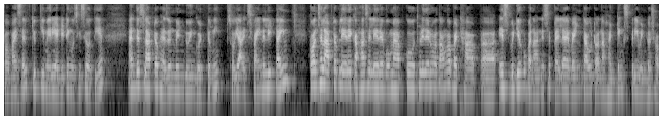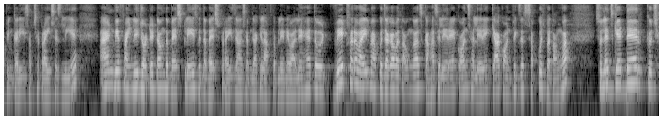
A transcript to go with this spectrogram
for myself क्योंकि मेरी एडिटिंग उसी से होती है। And this laptop hasn't been doing good to me so yeah it's finally टाइम कौन सा लैपटॉप ले रहे, कहाँ से ले रहे, वो मैं आपको थोड़ी देर में बताऊँगा बट हाँ इस वीडियो को बनाने से पहले I went out on a hunting spree window shopping करी, सबसे प्राइसेस लिए। And we finally jotted down the best place with the best price जहाँ से हम जाके लैपटॉप लेने वाले हैं। तो वेट फॉर अ वाइल मैं आपको जगह बताऊँगा, कहाँ से ले रहे हैं, कौन सा ले रहे हैं, क्या कॉन्फिक्स है, सब कुछ बताऊँगा। सो लेट्स गेट देयर कुछ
